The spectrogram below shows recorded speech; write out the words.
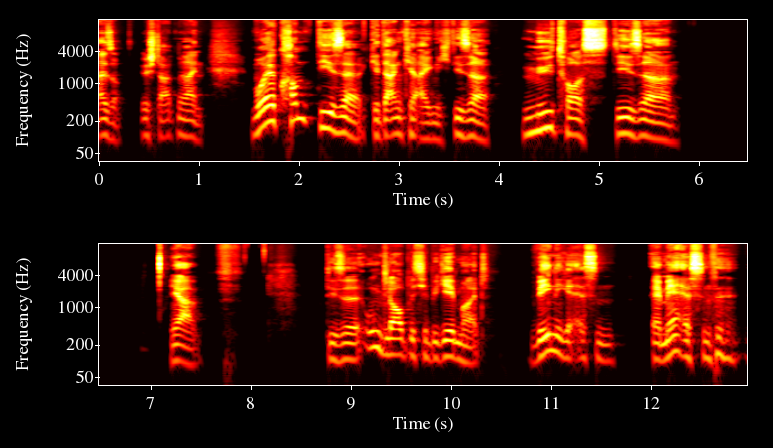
Also, wir starten rein. Woher kommt dieser Gedanke eigentlich, dieser Mythos, dieser, ja, diese unglaubliche Begebenheit? weniger essen, äh, mehr essen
